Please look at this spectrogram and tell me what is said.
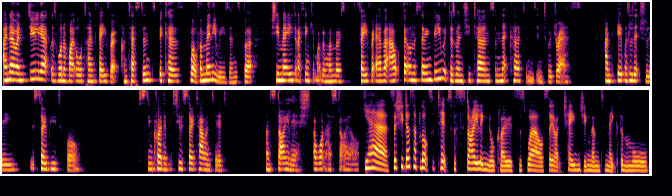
I know, and Juliet was one of my all time favourite contestants because, well, for many reasons, but she made, I think it might be my most favourite ever outfit on the sewing bee, which is when she turned some net curtains into a dress. And it was literally so beautiful. Just incredible. She was so talented and stylish. I want her style. Yeah. So she does have lots of tips for styling your clothes as well. So, like changing them to make them more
